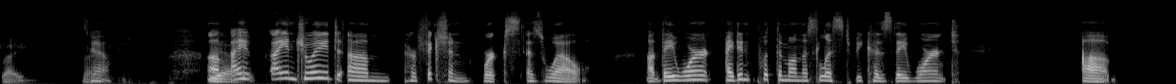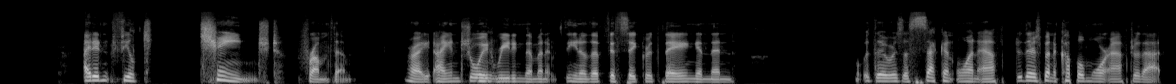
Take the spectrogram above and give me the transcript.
right, right. Yeah. Um, Yeah. I I enjoyed um her fiction works as well. Uh, they weren't. I didn't put them on this list because they weren't. Uh, I didn't feel ch- changed from them. Right. I enjoyed Mm. reading them, and it, you know, the Fifth Sacred Thing, and then there was a second one after. There's been a couple more after that,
